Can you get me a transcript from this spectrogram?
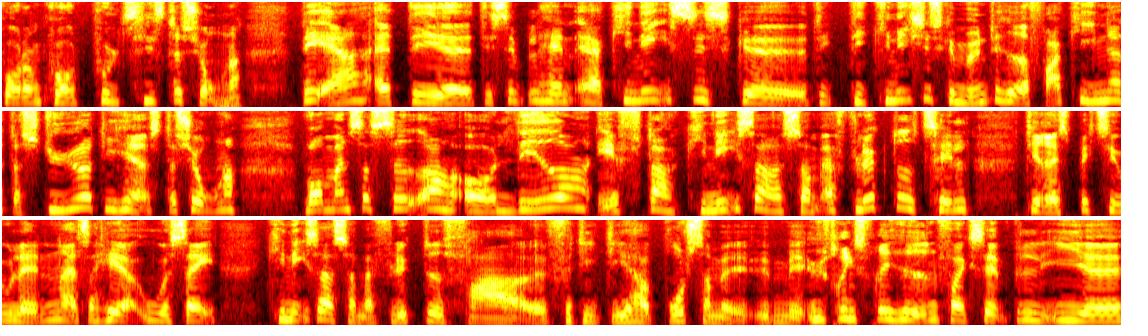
quote-unquote, politistationer, sanktioner, det er, at det, øh, det simpelthen er kinesiske, øh, de, de kinesiske myndigheder fra Kina, der styrer de her stationer, hvor man så sidder og leder efter kinesere, som er flygtet til de respektive lande, altså her USA. Kinesere, som er flygtet fra, øh, fordi de har brudt sig med, med ytringsfriheden, for eksempel i,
